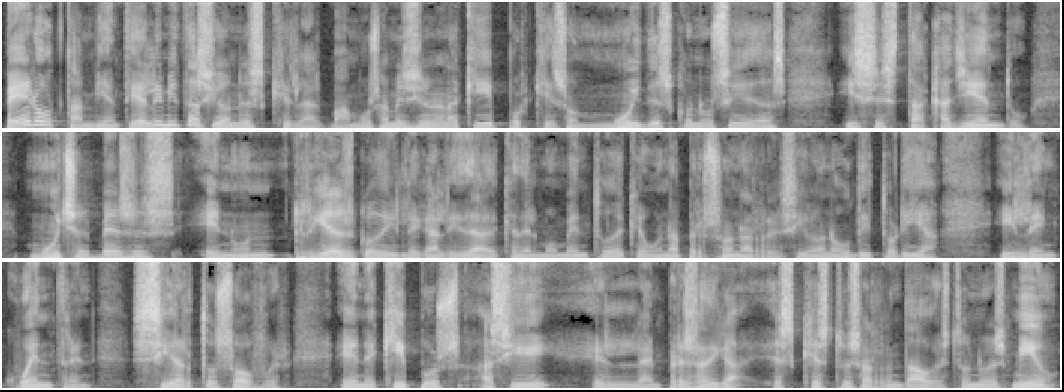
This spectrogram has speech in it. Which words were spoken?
pero también tiene limitaciones que las vamos a mencionar aquí porque son muy desconocidas y se está cayendo muchas veces en un riesgo de ilegalidad que en el momento de que una persona reciba una auditoría y le encuentren cierto software en equipos, así la empresa diga, es que esto es arrendado, esto no es mío.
